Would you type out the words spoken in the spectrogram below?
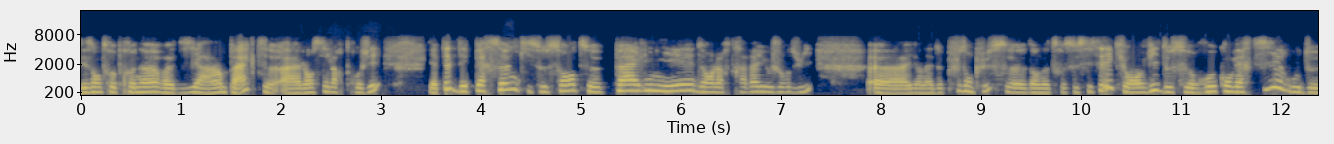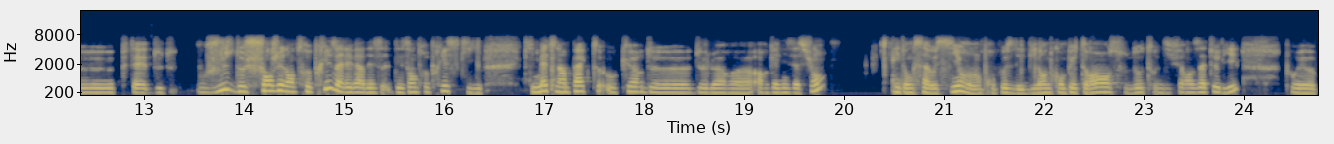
des entrepreneurs euh, dit à impact à lancer leur projet. Il y a peut-être des personnes qui se sentent pas alignées dans leur travail aujourd'hui. Euh, il y en a de plus en plus euh, dans notre société qui ont envie de se reconvertir ou de peut-être juste de changer d'entreprise, aller vers des, entreprises qui, mettent l'impact au cœur de leur organisation. Et donc ça aussi, on propose des bilans de compétences ou d'autres différents ateliers pour, euh,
